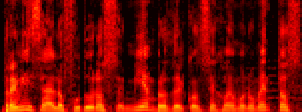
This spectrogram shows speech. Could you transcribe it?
Revisa a los futuros miembros del Consejo de Monumentos,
